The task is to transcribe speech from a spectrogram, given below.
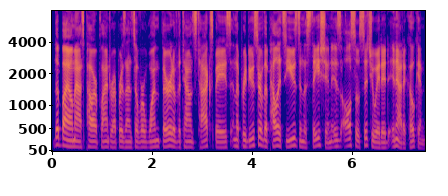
The biomass power plant represents over one third of the town's tax base, and the producer of the pellets used in the station is also situated in Atikokan.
